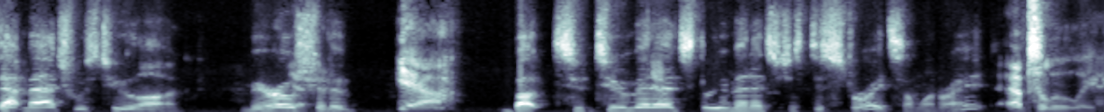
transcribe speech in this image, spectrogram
that match was too long. Miro Yes. should have Yeah, about two two minutes, three minutes, just destroyed someone, right? absolutely.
